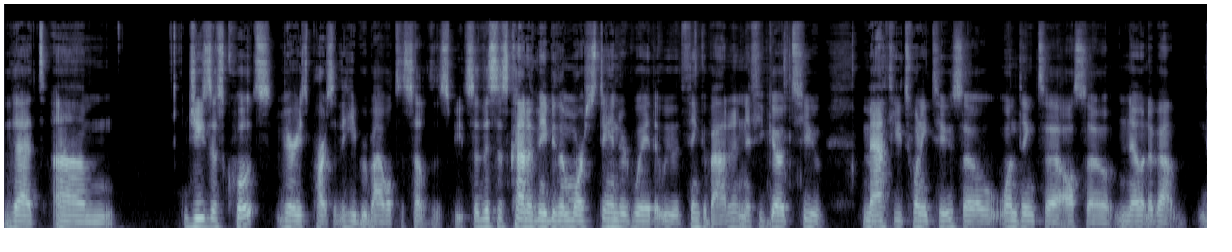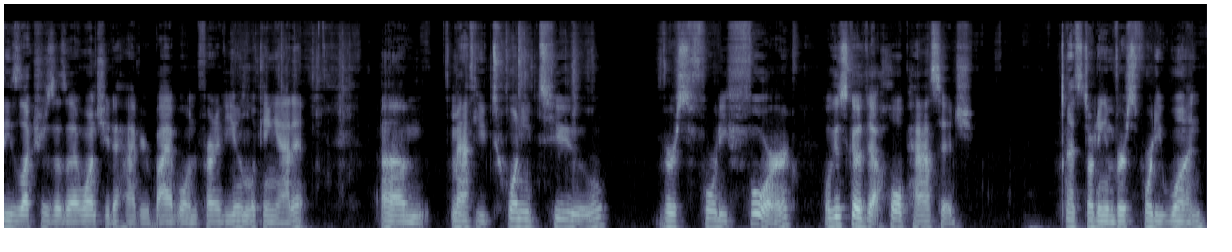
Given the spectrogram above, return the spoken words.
that um, Jesus quotes various parts of the Hebrew Bible to settle the dispute. So this is kind of maybe the more standard way that we would think about it. And if you go to Matthew 22, so one thing to also note about these lectures is I want you to have your Bible in front of you and looking at it. Um, Matthew 22, verse 44. We'll just go to that whole passage. That's starting in verse 41.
